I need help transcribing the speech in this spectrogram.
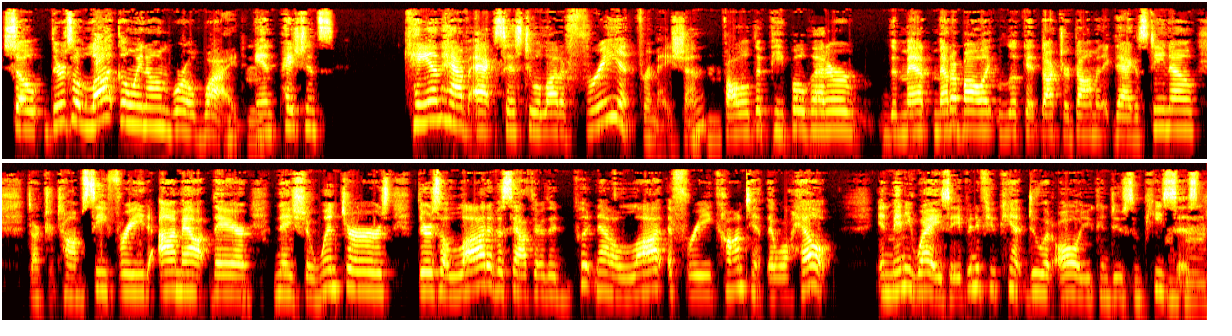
So there's a lot going on worldwide, mm-hmm. and patients can have access to a lot of free information. Mm-hmm. Follow the people that are the met- metabolic. Look at Dr. Dominic D'Agostino, Dr. Tom Seyfried. I'm out there. Nasha Winters. There's a lot of us out there that are putting out a lot of free content that will help in many ways. Even if you can't do it all, you can do some pieces. Mm-hmm.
